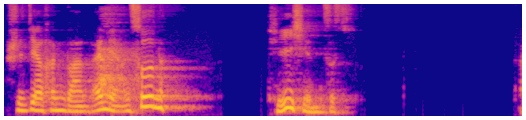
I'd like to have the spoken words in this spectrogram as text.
时间很短，来两次呢，提醒自己啊。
